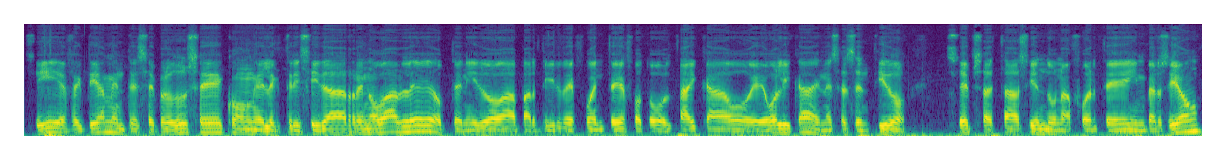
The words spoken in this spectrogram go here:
Sí, efectivamente, se produce con electricidad renovable obtenido a partir de fuentes fotovoltaica o eólica. En ese sentido, CEPSA está haciendo una fuerte inversión,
